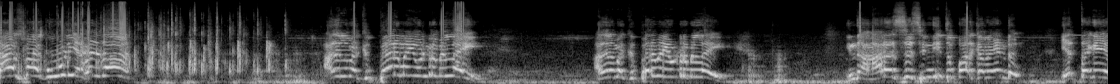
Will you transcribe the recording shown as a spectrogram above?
டாஸ்மாக் ஊழியர்கள் தான் அதில் நமக்கு பெருமை ஒன்றுமில்லை. அதில் நமக்கு பெருமை ஒன்றுமில்லை. இந்த அரசு சிந்தித்து பார்க்க வேண்டும். எத்தகைய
